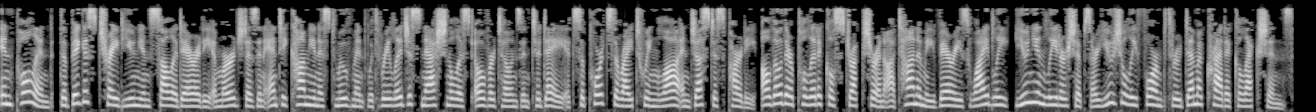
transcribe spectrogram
In Poland, the biggest trade union Solidarity emerged as an anti-communist movement with religious nationalist overtones and today it supports the right-wing Law and Justice Party. Although their political structure and autonomy varies widely, union leaderships are usually formed through democratic elections.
